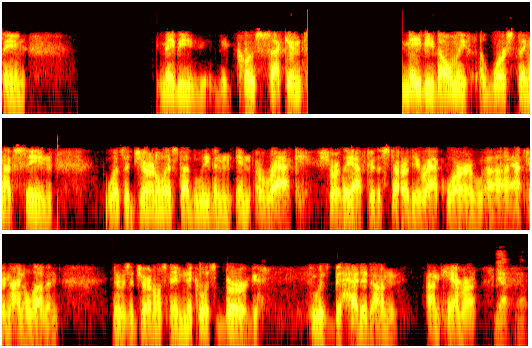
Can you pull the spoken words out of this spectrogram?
seen. Maybe the close second, maybe the only worst thing I've seen was a journalist, I believe, in, in Iraq shortly after the start of the Iraq War, uh, after 9/11. There was a journalist named Nicholas Berg who was beheaded on on camera. Yep. yep.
